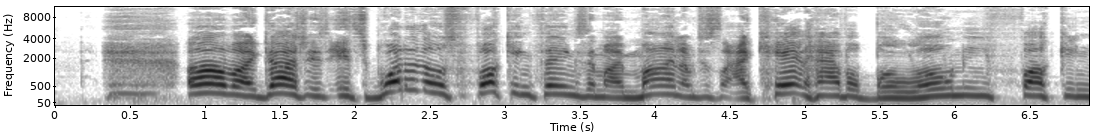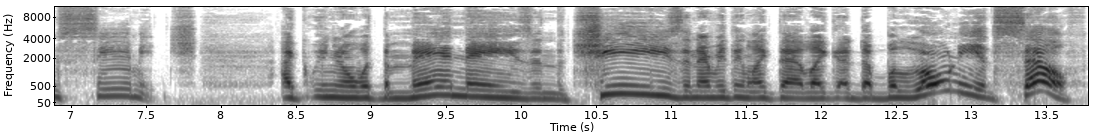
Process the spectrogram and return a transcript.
oh my gosh, it's, it's one of those fucking things in my mind. I'm just like, I can't have a bologna fucking sandwich. I, you know, with the mayonnaise and the cheese and everything like that, like uh, the bologna itself.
